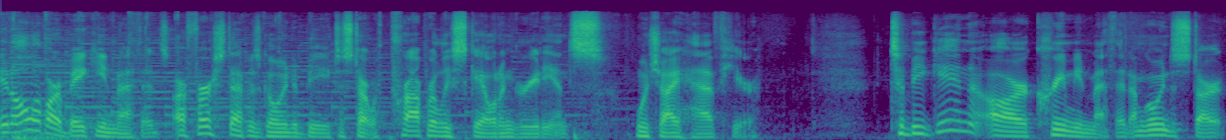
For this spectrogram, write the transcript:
In all of our baking methods, our first step is going to be to start with properly scaled ingredients, which I have here. To begin our creaming method, I'm going to start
